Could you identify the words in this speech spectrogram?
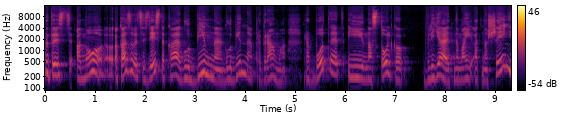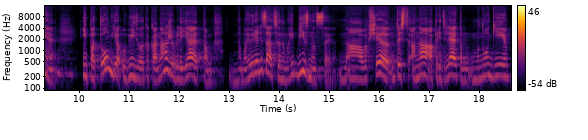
ну то есть оно, оказывается, здесь такая глубинная, глубинная программа работает и настолько влияет на мои отношения, mm-hmm и потом я увидела, как она же влияет там, на мою реализацию, на мои бизнесы, на вообще, ну, то есть она определяет там, многие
